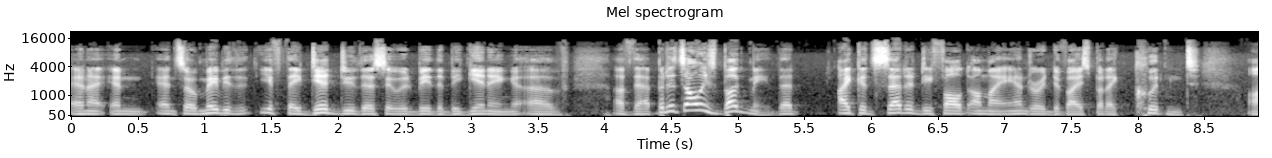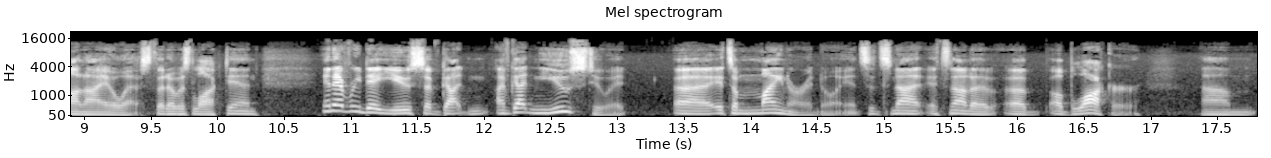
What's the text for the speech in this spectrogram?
and I and and so maybe the, if they did do this, it would be the beginning of of that. But it's always bugged me that I could set a default on my Android device, but I couldn't on iOS. That I was locked in. In everyday use, I've gotten I've gotten used to it. Uh, it's a minor annoyance. It's not it's not a a, a blocker. Um,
